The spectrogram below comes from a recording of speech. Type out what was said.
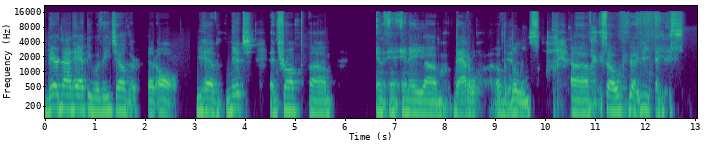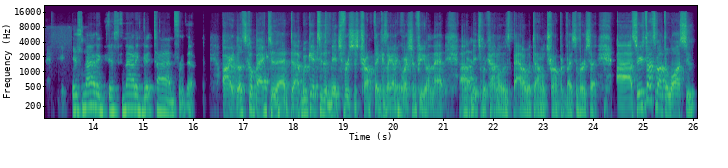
they're not happy with each other at all. You have Mitch and Trump um, in, in, in, a um, battle of the yeah. bullies. Uh, so it's, it's not a it's not a good time for them. All right, let's go back to that. Uh, we'll get to the Mitch versus Trump thing because I got a question for you on that. Uh, yeah. Mitch McConnell and his battle with Donald Trump and vice versa. Uh, so, your thoughts about the lawsuit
